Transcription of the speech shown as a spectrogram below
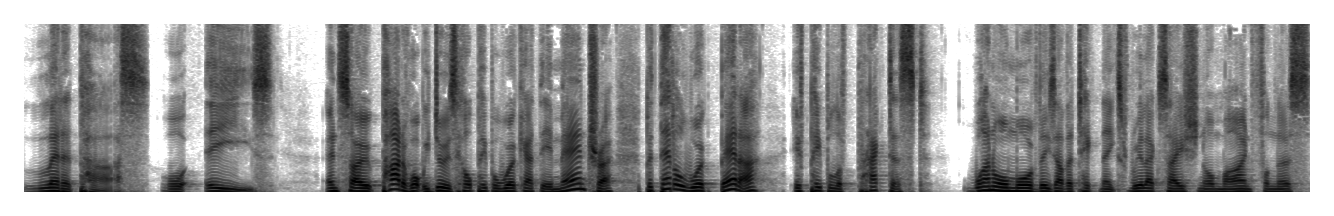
let it pass, or ease. And so part of what we do is help people work out their mantra, but that'll work better if people have practiced one or more of these other techniques, relaxation or mindfulness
